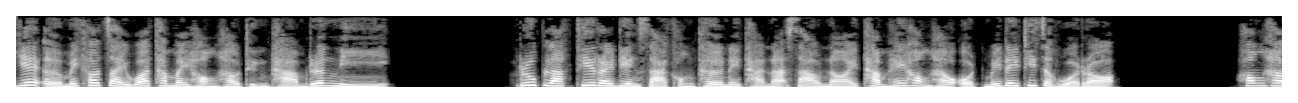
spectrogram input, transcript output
เย่เอ๋อไม่เข้าใจว่าทำไมฮองเฮาถึงถามเรื่องนี้ รูปลักษณ์ที่ไร้เดียงสาของเธอในฐานะสาวน้อยทำให้ฮองเฮาอดไม่ได้ที่จะหัวเราะ ฮองเฮา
